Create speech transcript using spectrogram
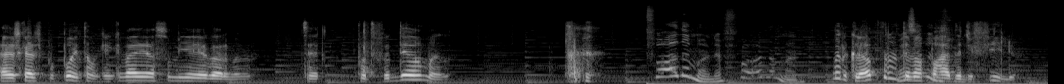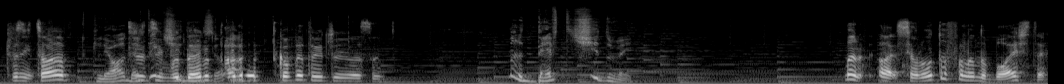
aí os caras, tipo, pô, então, quem que vai assumir aí agora, mano? Você, puta, fudeu, mano. Foda, mano. É foda, mano. Mano, Cleópatra não teve é uma porrada de filho? Tipo tipo assim, só deve ter assim, tido, mudando todo, completamente o assunto. Mano, deve ter tido, velho. Mano, ó, se eu não tô falando bosta,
